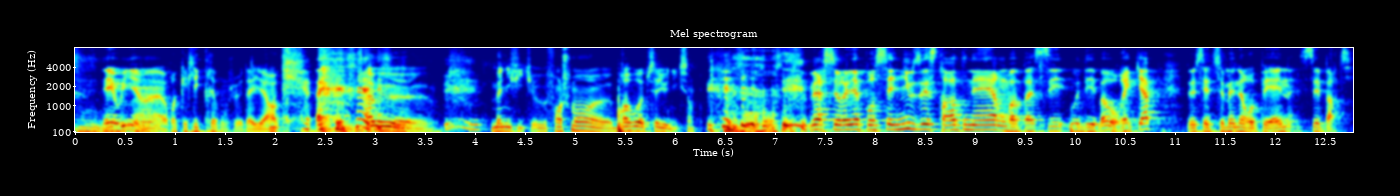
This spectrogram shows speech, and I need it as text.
Et oui, hein, Rocket League, très bon jeu d'ailleurs. ah oui, euh, magnifique. Euh, franchement, euh, bravo à Psyonix. hein. Merci Aurélien pour ces news extraordinaires. On va passer au débat, au récap de cette semaine européenne. C'est parti.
